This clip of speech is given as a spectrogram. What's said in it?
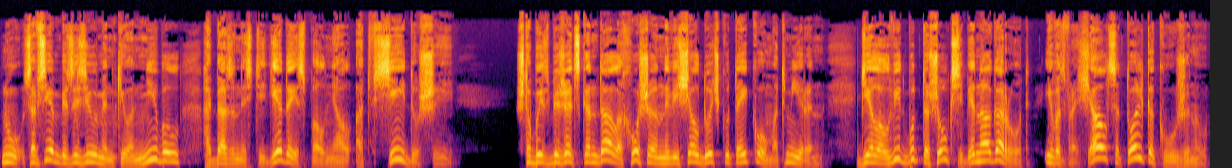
ну, совсем без изюминки он ни был, обязанности деда исполнял от всей души. Чтобы избежать скандала, Хоша навещал дочку тайком от Мирен, делал вид, будто шел к себе на огород и возвращался только к ужину.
